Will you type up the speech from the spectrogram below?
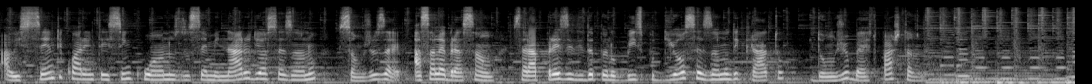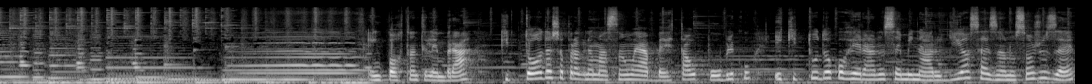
aos 145 anos do Seminário Diocesano São José. A celebração será presidida pelo bispo diocesano de Crato, Dom Gilberto Pastana. É importante lembrar que toda esta programação é aberta ao público e que tudo ocorrerá no Seminário Diocesano São José,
